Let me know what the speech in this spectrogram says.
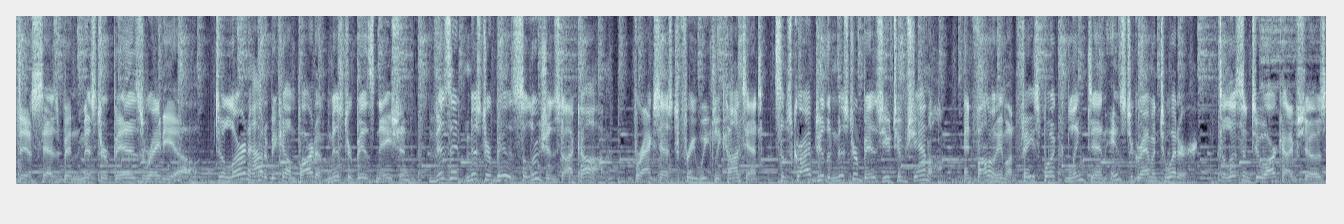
This has been Mr. Biz Radio. To learn how to become part of Mr. Biz Nation, visit MrBizSolutions.com. For access to free weekly content, subscribe to the Mr. Biz YouTube channel and follow him on Facebook, LinkedIn, Instagram, and Twitter. To listen to archive shows,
